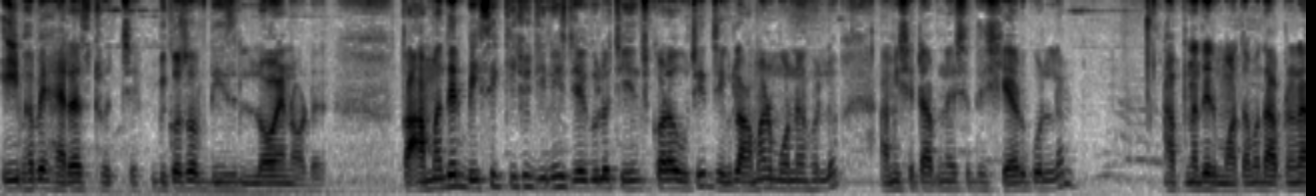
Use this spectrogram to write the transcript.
এইভাবে হ্যারাসড হচ্ছে because of this law and order তো আমাদের বেসিক কিছু জিনিস যেগুলো চেঞ্জ করা উচিত, যেগুলো আমার মনে হলো, আমি সেটা আপনাদের সাথে শেয়ার করলাম। আপনাদের মতামত, আপনারা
